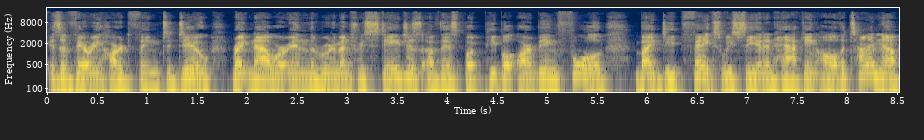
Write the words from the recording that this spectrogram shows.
is a very hard thing to do. Right now, we're in the rudimentary stages of this, but people are being fooled by deep fakes. We see it in hacking all the time now,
